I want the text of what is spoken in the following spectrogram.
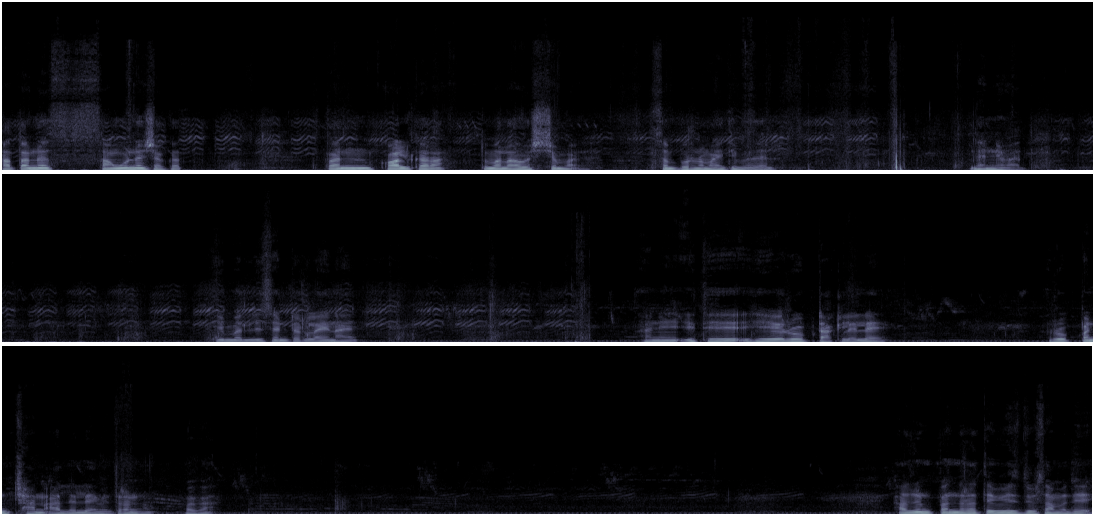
आता न सांगू नाही शकत. पण कॉल करा. तुम्हाला अवश्य मा संपूर्ण माहिती मिळेल. धन्यवाद. ही मधली सेंटर लाईन आहे. आणि इथे हे रोप टाकलेलं आहे. रोप पण छान आलेलं आहे मित्रांनो. बघा. अजून पंधरा ते वीस दिवसामध्ये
